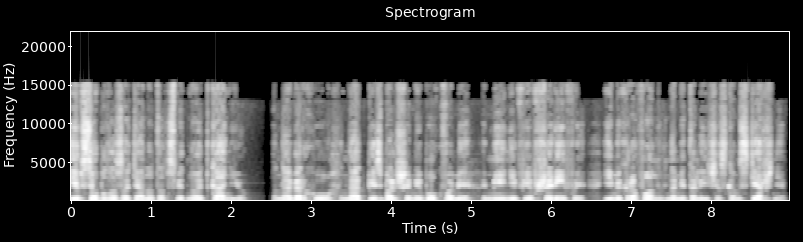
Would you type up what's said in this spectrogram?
и все было затянуто цветной тканью. Наверху надпись большими буквами «Мини-фив-шерифы» и микрофон на металлическом стержне.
